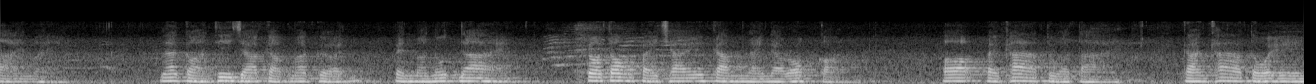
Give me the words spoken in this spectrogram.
ตายใหม่ และก่อนที่จะกลับมาเกิดเป็นมนุษย์ได้ ก็ต้องไปใช้กรรมในนรกก่อน เพราะไปฆ่าตัวตาย การฆ่าตัวเอง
